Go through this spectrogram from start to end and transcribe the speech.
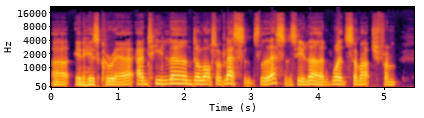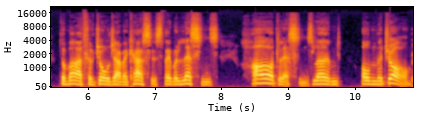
uh, in his career, and he learned a lot of lessons. The lessons he learned weren't so much from the mouth of George Abecassis; they were lessons hard lessons learned on the job.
